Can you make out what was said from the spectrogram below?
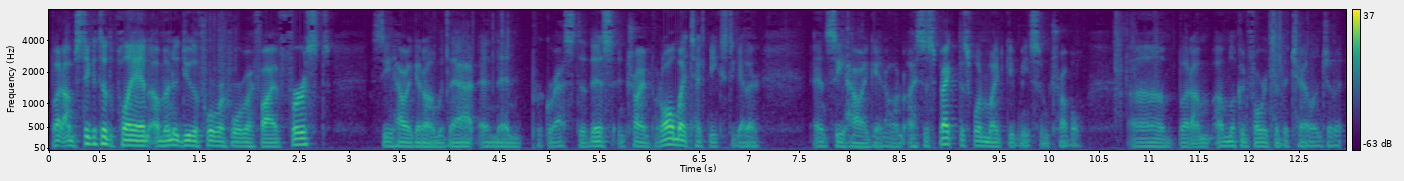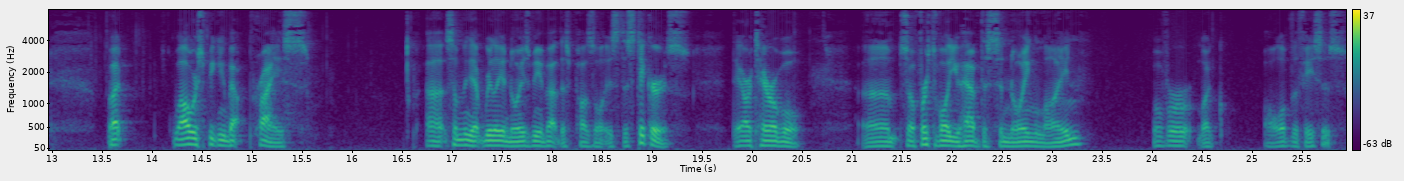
But I'm sticking to the plan. I'm going to do the 4x4x5 first, see how I get on with that, and then progress to this and try and put all my techniques together and see how I get on. I suspect this one might give me some trouble, um, but I'm, I'm looking forward to the challenge of it. But while we're speaking about price, uh, something that really annoys me about this puzzle is the stickers. They are terrible. Um, so first of all, you have this annoying line over like all of the faces.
